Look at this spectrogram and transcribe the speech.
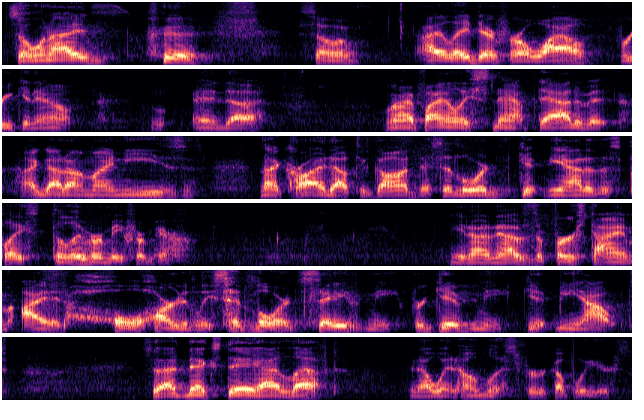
so when I, so I laid there for a while freaking out. And uh, when I finally snapped out of it, I got on my knees and I cried out to God and I said, Lord, get me out of this place. Deliver me from here. You know, and that was the first time I had wholeheartedly said, Lord, save me, forgive me, get me out. So that next day I left and I went homeless for a couple years.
